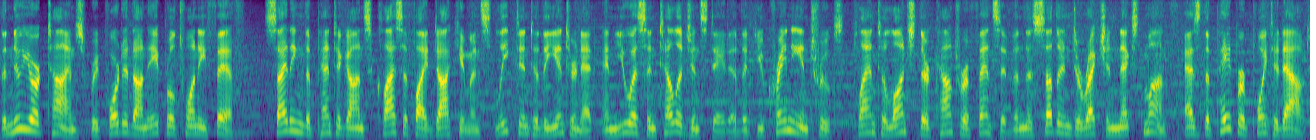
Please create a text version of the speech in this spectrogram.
The New York Times reported on April 25 citing the Pentagon's classified documents leaked into the internet and U.S. intelligence data that Ukrainian troops plan to launch their counteroffensive in the southern direction next month. As the paper pointed out,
